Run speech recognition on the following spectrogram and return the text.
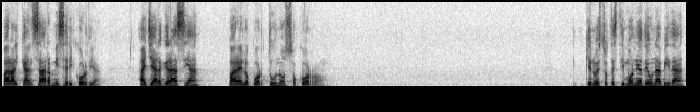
para alcanzar misericordia, hallar gracia para el oportuno socorro. Que nuestro testimonio de una vida,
